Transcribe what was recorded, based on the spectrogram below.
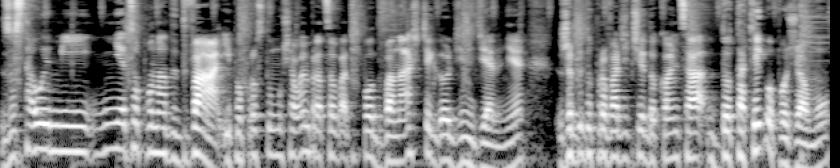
zostały mi nieco ponad dwa i po prostu musiałem pracować po 12 godzin dziennie, żeby doprowadzić je do końca do takiego poziomu,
